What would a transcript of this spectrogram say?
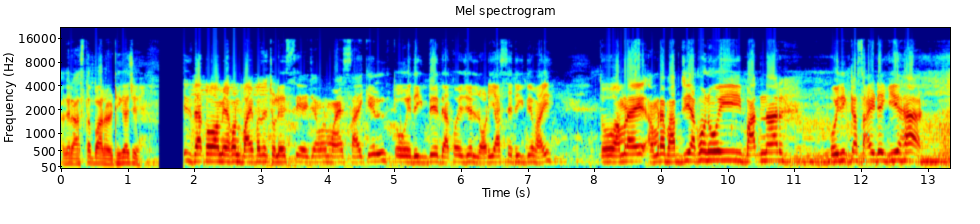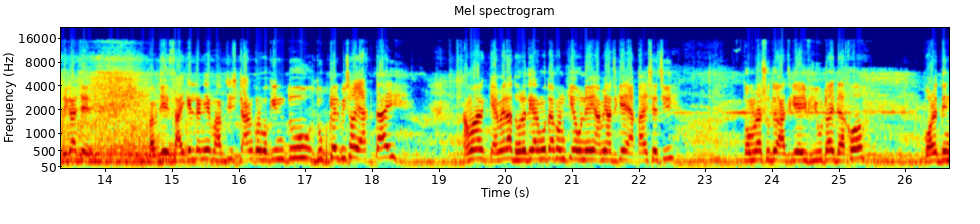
আগে রাস্তা পার হয়, ঠিক আছে? দেখো, আমি এখন বাইপাসে চলে এসেছি। এই যে আমার মায়ের সাইকেল, তো এদিক দিয়ে দেখো, এই যে লরি আসছে এদিক দিয়ে, ভাই। তো আমরা আমরা ভাবছি এখন ওই বাদনার ওই দিকটা সাইডে গিয়ে হ্যাঁ ঠিক আছে? ভাবছি এই সাইকেলটা নিয়ে ভাবছি স্টার্ট করব। কিন্তু দুঃখের বিষয় একটাই, আমার ক্যামেরা ধরে দেওয়ার মতো এখন কেউ নেই। আমি আজকে একা এসেছি। তোমরা শুধু আজকে এই ভিউটাই দেখো। পরের দিন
